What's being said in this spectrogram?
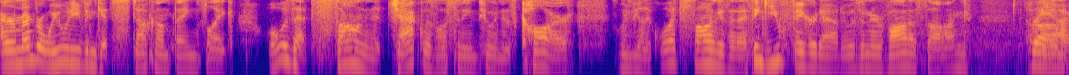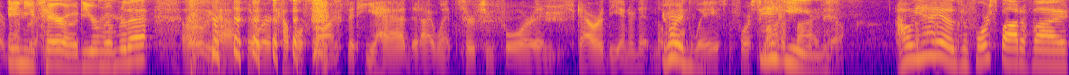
I remember we would even get stuck on things like, what was that song that Jack was listening to in his car? We'd be like, what song is it? I think you figured out it was a Nirvana song Oh, from yeah, In. Utero. Do you remember that? oh yeah, there were a couple songs that he had that I went searching for and scoured the internet in the You old ways before Spotify. digging. So Oh yeah, yeah, it was before Spotify.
